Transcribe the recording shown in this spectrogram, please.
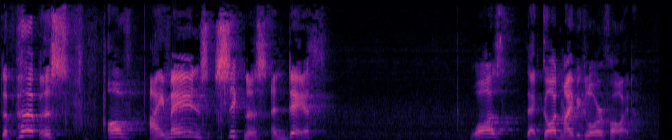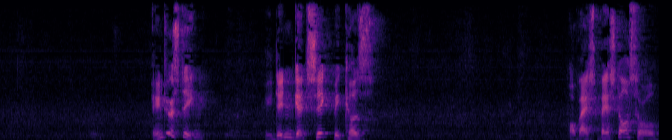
The purpose of a man's sickness and death was that God may be glorified. Interesting. He didn't get sick because of asbestos or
